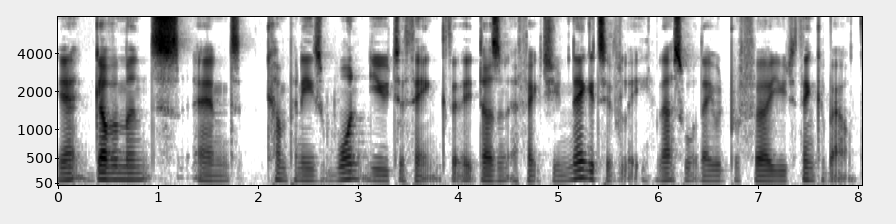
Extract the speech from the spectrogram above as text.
Yeah, governments and companies want you to think that it doesn't affect you negatively. That's what they would prefer you to think about.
